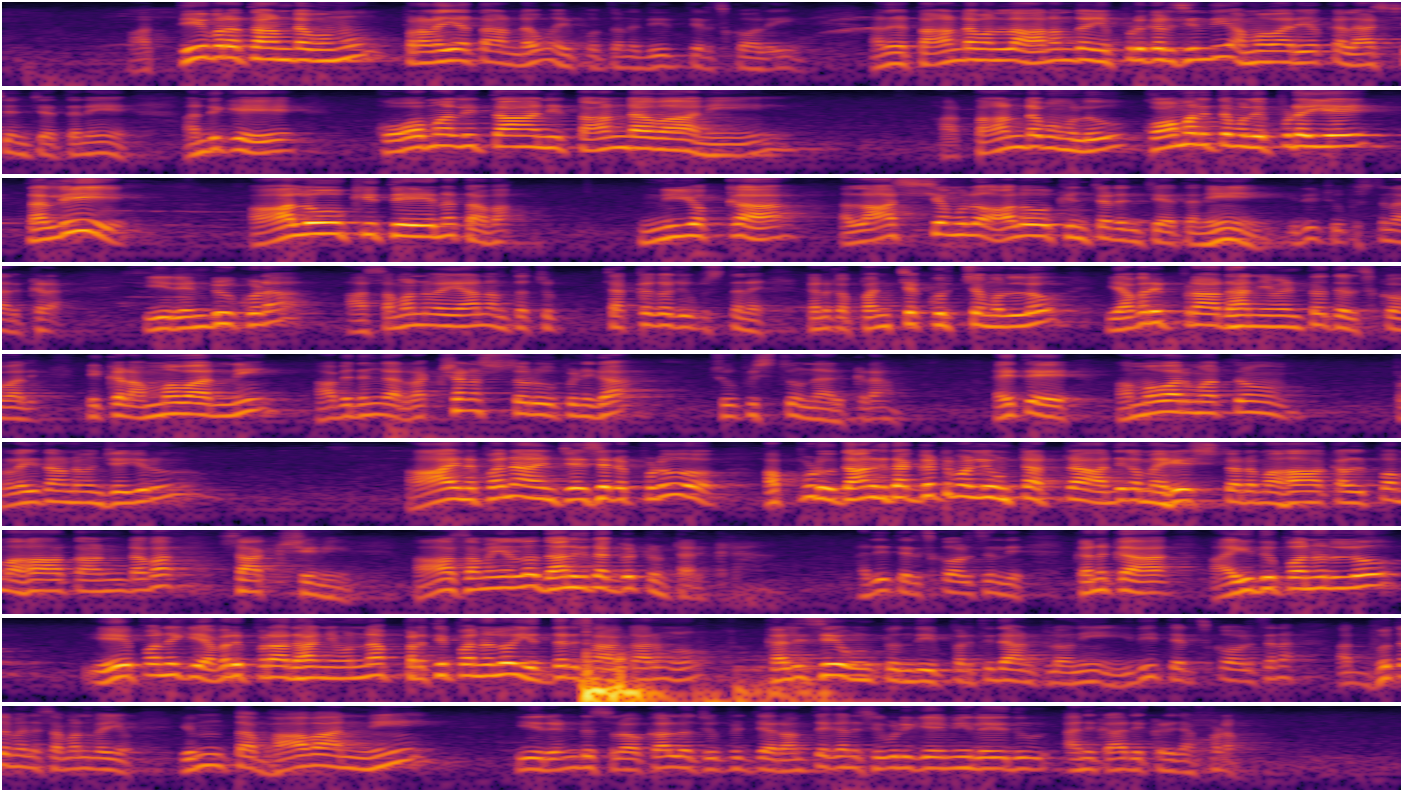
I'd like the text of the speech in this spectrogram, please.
ఆ తీవ్ర తాండవము ప్రళయ తాండవం అయిపోతున్నది ఇది తెలుసుకోవాలి. అందుకే తాండవంలో ఆనందం ఎప్పుడు కలిసింది? అమ్మవారి యొక్క లాస్యం చేతనే. అందుకే కోమలిత అని తాండవాని ఆ తాండవములు కోమలితములు ఎప్పుడయ్యాయి తల్లి ఆలోకితేన తవ. నీ యొక్క లాస్యములు ఆలోకించడం చేతని. ఇది చూపిస్తున్నారు ఇక్కడ. ఈ రెండూ కూడా ఆ సమన్వయాన్ని అంత చు చక్కగా చూపిస్తున్నాయి. కనుక పంచకృత్యముల్లో ఎవరి ప్రాధాన్యం ఏంటో తెలుసుకోవాలి. ఇక్కడ అమ్మవారిని ఆ విధంగా రక్షణ స్వరూపిణిగా చూపిస్తున్నారు ఇక్కడ. అయితే అమ్మవారు మాత్రం ప్రళయతాండవం చేయరు. ఆయన పని ఆయన చేసేటప్పుడు అప్పుడు దానికి తగ్గట్టు మళ్ళీ ఉంటారట. అందుకే మహేశ్వర మహాకల్ప మహాతాండవ సాక్షిణి. ఆ సమయంలో దానికి తగ్గట్టు ఉంటారు ఇక్కడ. అది తెలుసుకోవాల్సింది. కనుక ఐదు పనుల్లో ఏ పనికి ఎవరి ప్రాధాన్యం ఉన్నా ప్రతి పనిలో ఇద్దరి సహకారము కలిసే ఉంటుంది ప్రతి దాంట్లోని. ఇది తెలుసుకోవాల్సిన అద్భుతమైన సమన్వయం. ఇంత భావాన్ని ఈ రెండు శ్లోకాల్లో చూపించారు. అంతేగాని శివుడికి ఏమీ లేదు అని కాదు ఇక్కడ చెప్పడం.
